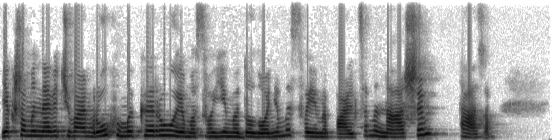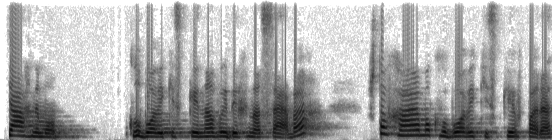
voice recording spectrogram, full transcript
Якщо ми не відчуваємо руху, ми керуємо своїми долонями, своїми пальцями нашим тазом. Тягнемо клубові кістки на видих на себе, штовхаємо клубові кістки вперед.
